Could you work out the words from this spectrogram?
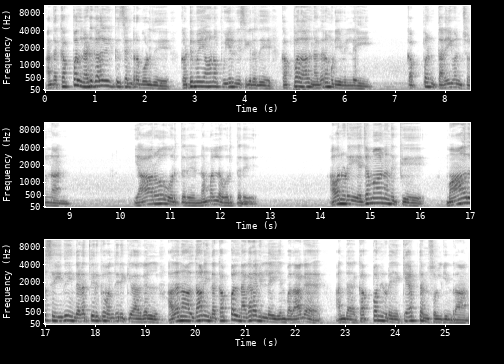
அந்த கப்பல் நடுகடலுக்கு சென்ற பொழுது கடுமையான புயல் வீசுகிறது. கப்பலால் நகர முடியவில்லை. கப்பன் தலைவன் சொன்னான் யாரோ ஒருத்தர் நம்மல்ல ஒருத்தர். அவனுடைய எஜமானனுக்கு மாறு செய்து இந்த இடத்திற்கு வந்திருக்கிறார்கள். அதனால் தான் இந்த கப்பல் நகரவில்லை என்பதாக அந்த கப்பலினுடைய கேப்டன் சொல்கின்றான்.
